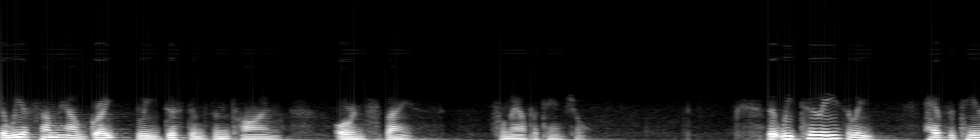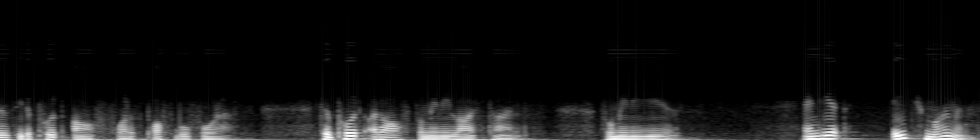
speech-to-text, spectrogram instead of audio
that we are somehow greatly distanced in time or in space from our potential. That we too easily have the tendency to put off what is possible for us, to put it off for many lifetimes, for many years. And yet, each moment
